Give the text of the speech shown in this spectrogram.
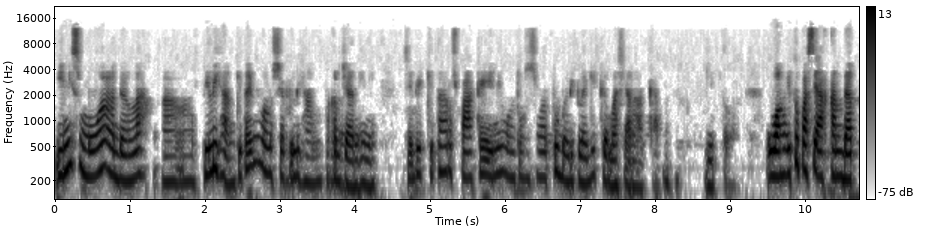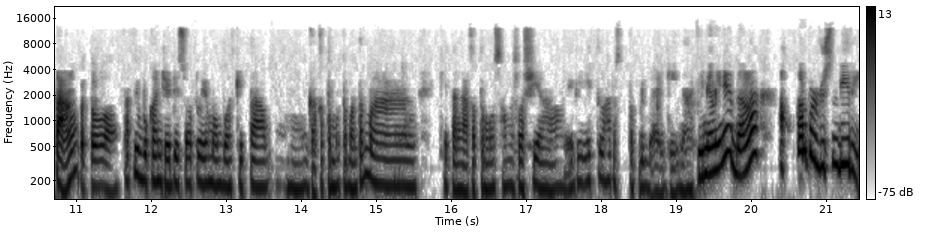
ini semua adalah eh, pilihan. Kita ini manusia pilihan pekerjaan ini. Jadi kita harus pakai ini untuk sesuatu balik lagi ke masyarakat. Gitu. Uang itu pasti akan datang, Betul. tapi bukan jadi sesuatu yang membuat kita mm, nggak ketemu teman-teman, kita nggak ketemu sama sosial. Jadi itu harus tetap dibagi. Nah, vinyl ini adalah aku kan produce sendiri.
